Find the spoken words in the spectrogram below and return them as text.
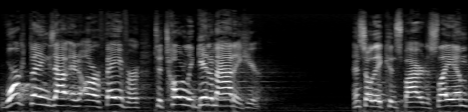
work things out in our favor to totally get him out of here. And so they conspire to slay him.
